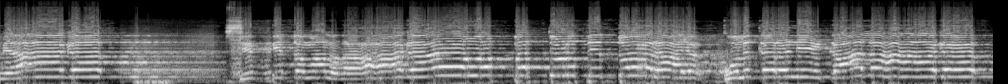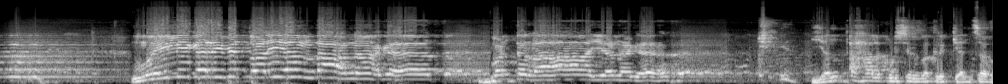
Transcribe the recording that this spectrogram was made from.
ಮ್ಯಾಗ ಸಿದ್ಧಿತ ಮನದಾಗ ಒಪ್ಪತ್ತುಳುತ್ತಿದ್ದೋರಾಯ ಕುಲಕರ್ಣಿ ಕಾಲಾಗ ಮೈಲಿಗರಿವಿ ತೊಳೆಯಂದಾನಾಗ ಬಂಟರಾಯಣಗ ಎಂತ ಹಾಲು ಕುಡಿಸಿರ್ಬೇಕ್ರಿ ಕೆಂಚವ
